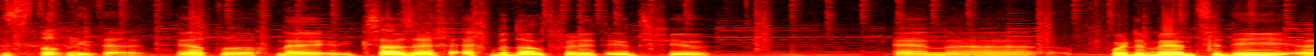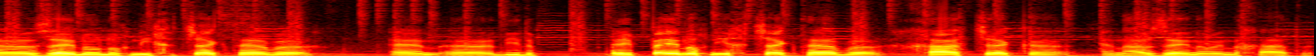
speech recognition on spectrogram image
Stop niet uit. Ja toch, nee, ik zou zeggen echt bedankt voor dit interview. En uh, voor de mensen die Zeno nog niet gecheckt hebben en die de EP nog niet gecheckt hebben, ga checken en hou Zeno in de gaten.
